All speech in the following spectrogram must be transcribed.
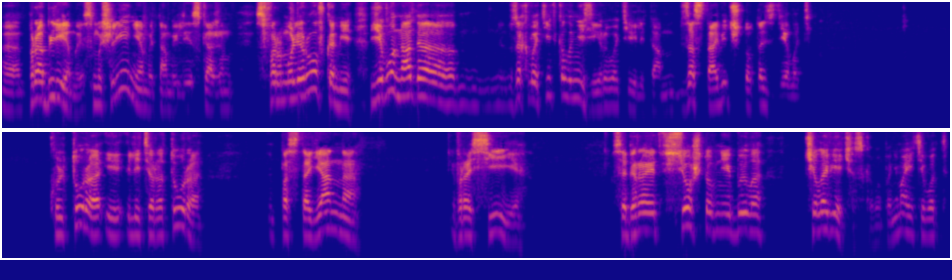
проблемы с мышлением и там, или, скажем, с формулировками, его надо захватить, колонизировать или там заставить что-то сделать. Культура и литература постоянно в России собирает все, что в ней было человеческого. Понимаете, вот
